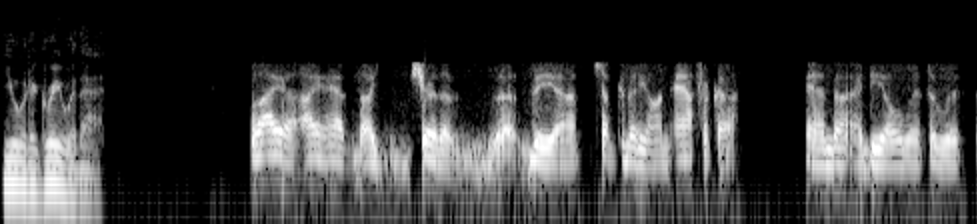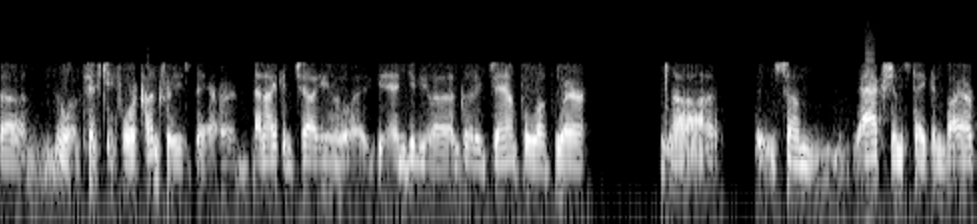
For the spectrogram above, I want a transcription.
you would agree with that. Well, I uh, I have uh, chair the the, the uh, subcommittee on Africa, and uh, I deal with with uh, 54 countries there, and I can tell you uh, and give you a good example of where uh, some actions taken by our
